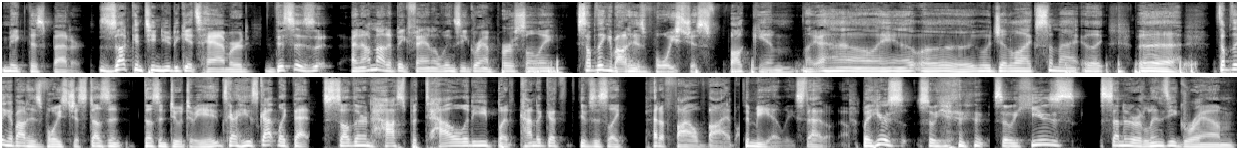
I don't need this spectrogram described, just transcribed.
make this better? Zuck continued to get hammered. This is and I'm not a big fan of Lindsey Graham personally. Something about his voice just fuck him. Like, oh, uh, would you like some like uh. something about his voice just doesn't doesn't do it to me. He's got he's got like that southern hospitality, but kind of gets gives this like pedophile vibe to me at least. I don't know. But here's so so here's Senator Lindsey Graham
